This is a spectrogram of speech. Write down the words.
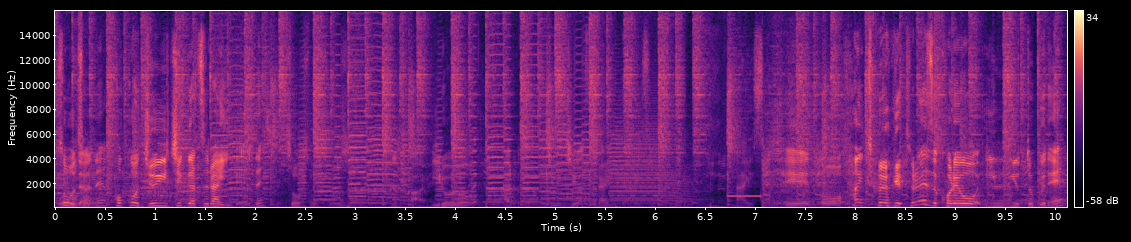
そそううだよ。だよね。ここ11月ラインだよね。そうそうそうなんかいろいろえーとはいというわけでとりあえずこれを言っとくね、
